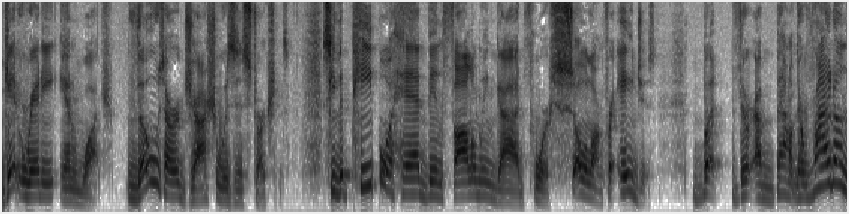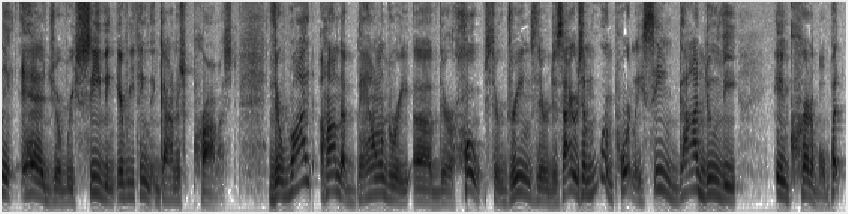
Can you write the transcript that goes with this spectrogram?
Get ready and watch. Those are Joshua's instructions. See, the people had been following God for so long, for ages, but they're about, they're right on the edge of receiving everything that God has promised. They're right on the boundary of their hopes, their dreams, their desires, and more importantly, seeing God do the incredible. But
